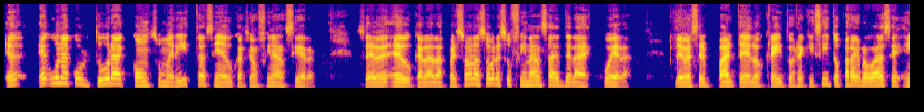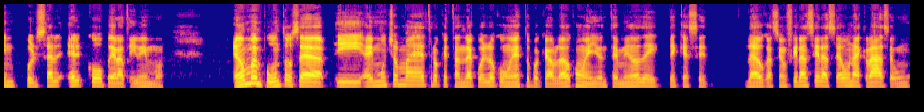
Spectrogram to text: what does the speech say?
es una cultura consumerista sin educación financiera. Se debe educar a las personas sobre sus finanzas desde la escuela. Debe ser parte de los créditos requisitos para graduarse e impulsar el cooperativismo. Es un buen punto, o sea, y hay muchos maestros que están de acuerdo con esto, porque he hablado con ellos en términos de, que se, la educación financiera sea una clase, un,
